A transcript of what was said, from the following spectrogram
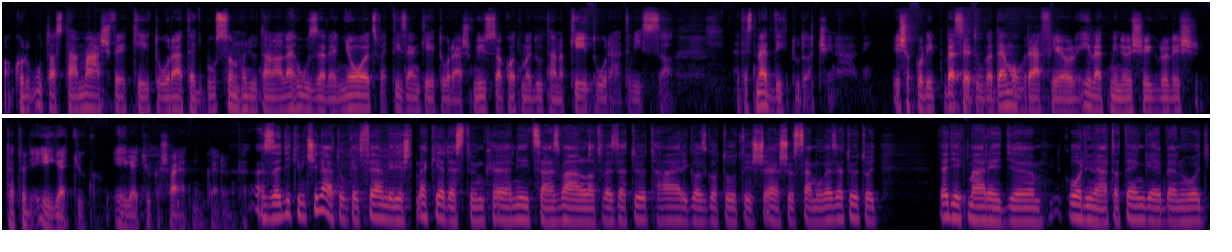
akkor utaztál másfél-két órát egy buszon, hogy utána lehúzzad egy 8 vagy 12 órás műszakot, majd utána két órát vissza. Hát ezt meddig tudod csinálni? És akkor itt beszéltünk a demográfiáról, életminőségről, és tehát, hogy égetjük, égetjük a saját munkaerőnket. Ez egyik, mi csináltunk egy felmérést, megkérdeztünk 400 vállalatvezetőt, HR igazgatót és első számú vezetőt, hogy tegyék már egy koordinát a tengelyben, hogy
